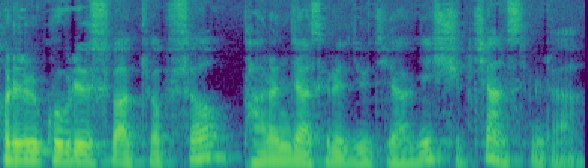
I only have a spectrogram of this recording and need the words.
허리를 구부릴 수밖에 없어 바른 자세를 유지하기 쉽지 않습니다.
